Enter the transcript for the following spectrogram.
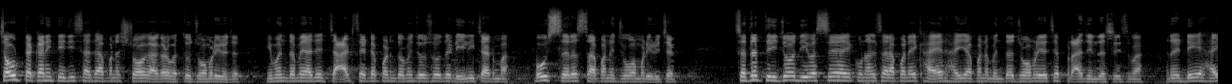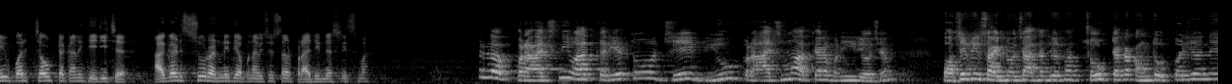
ચૌદ ટકાની તેજી સાથે આપણને સ્ટોક આગળ વધતો જોવા મળી રહ્યો છે. ઇવન તમે આજે ચાર્ટ સેટઅપ પણ તમે જોશો તો ડેલી ચાર્ટમાં બહુ સરસ આપણને જોવા મળી રહ્યું છે. સતત ત્રીજો દિવસ છે કુણાલ સર આપણને એક હાયર હાઈ આપણને બનતા જોવા મળી છે પ્રાજ ઇન્ડસ્ટ્રીઝમાં અને ડે હાઈ ઉપર ચૌદ ટકાની તેજી છે. આગળ શું રણનીતિ અપનાવીશું સર, પ્રાજ ઇન્ડસ્ટ્રીઝમાં એટલે પ્રાજની વાત કરીએ તો જે વ્યૂ પ્રાજમાં અત્યારે બની રહ્યો છે પોઝિટિવ સાઈડનો છે. આજના દિવસમાં ચૌદ ટકા કાઉન્ટર ઉપર છે અને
